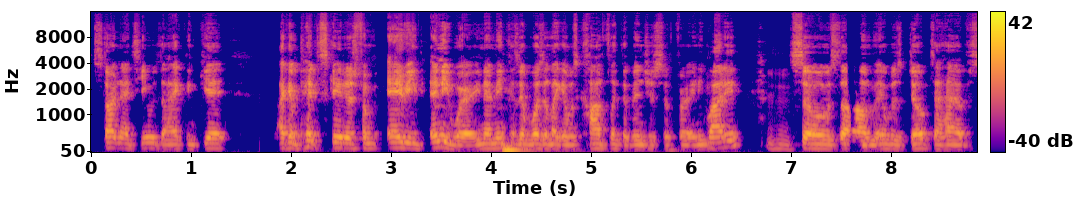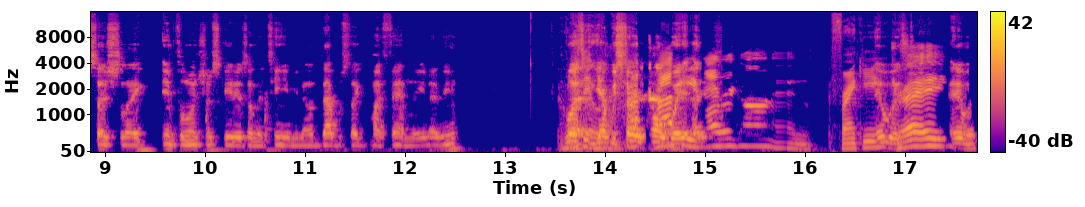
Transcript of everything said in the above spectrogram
starting that team was that I can get I can pick skaters from every anywhere. You know what I mean? Because it wasn't like it was conflict of interest for anybody. Mhm. So, so um, it was dope to have such like influential skaters on the team. You know, that was like my family. You know what I mean? Who was But it? yeah, we started that Haffey way. and Aragon and Frankie? It was Trey. it was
